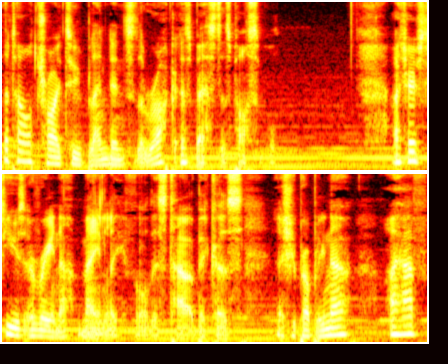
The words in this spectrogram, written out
that I'll try to blend into the rock as best as possible. I chose to use Arena mainly for this tower because, as you probably know, I have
